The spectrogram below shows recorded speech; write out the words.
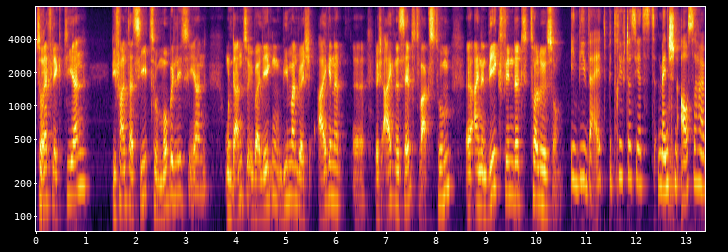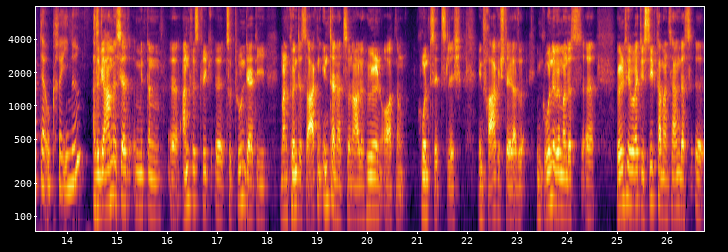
zu reflektieren, die Fantasie zu mobilisieren und dann zu überlegen, wie man durch, eigene, äh, durch eigenes Selbstwachstum äh, einen Weg findet zur Lösung. Inwieweit betrifft das jetzt Menschen außerhalb der Ukraine? Also wir haben es ja mit einem äh, Angriffskrieg zu tun, der die, man könnte sagen, internationale Höhlenordnung grundsätzlich in Frage stellt. Also im Grunde, wenn man das äh, höhlentheoretisch sieht, kann man sagen, dass äh,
